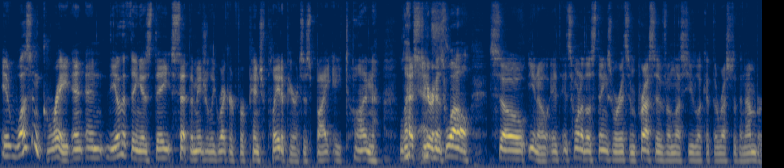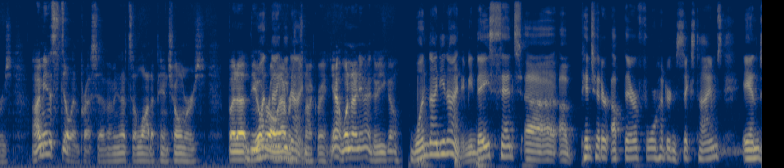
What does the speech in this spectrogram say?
It wasn't great, and and the other thing is they set the major league record for pinch plate appearances by a ton last yes. year as well. So you know it, it's one of those things where it's impressive unless you look at the rest of the numbers. I mean, it's still impressive. I mean, that's a lot of pinch homers. But uh, the overall average is not great. Yeah, 199. There you go. 199. I mean, they sent uh, a pinch hitter up there 406 times, and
